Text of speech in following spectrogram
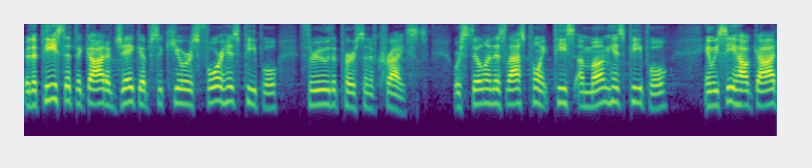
or the peace that the God of Jacob secures for his people through the person of Christ. We're still in this last point peace among his people, and we see how God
